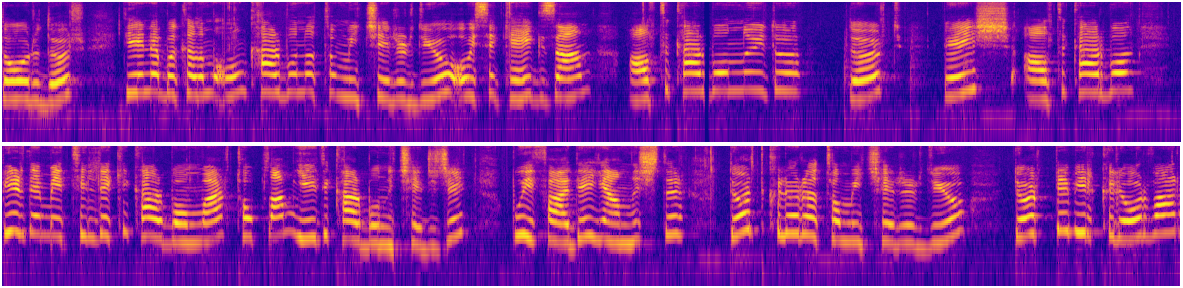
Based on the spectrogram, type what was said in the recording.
Doğrudur. Diğerine bakalım 10 karbon atomu içerir diyor. Oysa ki heksan 6 karbonluydu. 4, 5, 6 karbon. Bir de metildeki karbon var. Toplam 7 karbon içerecek. Bu ifade yanlıştır. 4 klor atomu içerir diyor. Dörtte bir klor var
